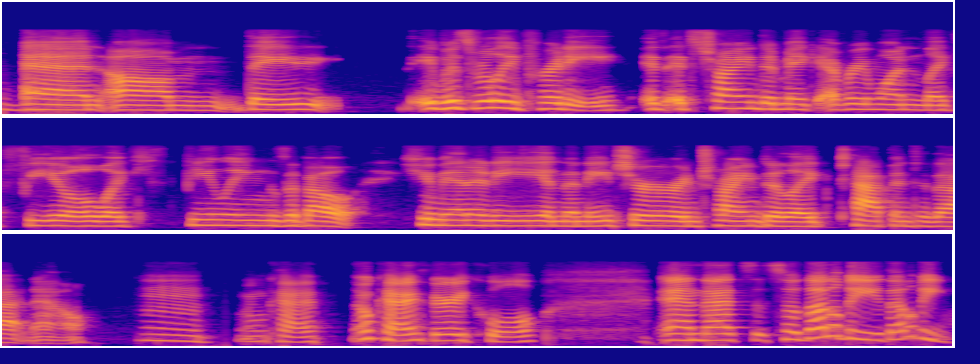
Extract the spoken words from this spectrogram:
Mhm. and um, they it was really pretty. It, it's trying to make everyone like feel like feelings about humanity and the nature, and trying to like tap into that now. Mm, okay. Okay. Very cool. And that's so that'll be that'll be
